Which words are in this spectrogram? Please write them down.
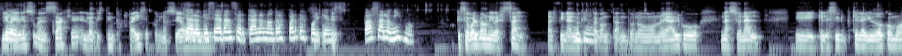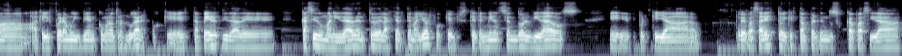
le vaya bien su mensaje en los distintos países, pues no sea Claro, que sea tan cercano en otras partes porque, pasa lo mismo. Que se vuelva universal al final lo que está contando, no, no es algo nacional. Y que le, que le ayudó como a, que le fuera muy bien como en otros lugares, porque pues esta pérdida de casi de humanidad dentro de la gente mayor, pues que, terminan siendo olvidados eh, porque ya puede pasar esto y que están perdiendo su capacidad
